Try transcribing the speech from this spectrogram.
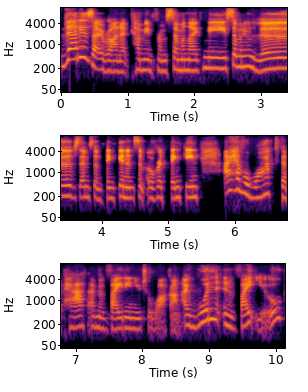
that is ironic coming from someone like me someone who loves them some thinking and some overthinking. I have walked the path i'm inviting you to walk on. I wouldn't invite you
